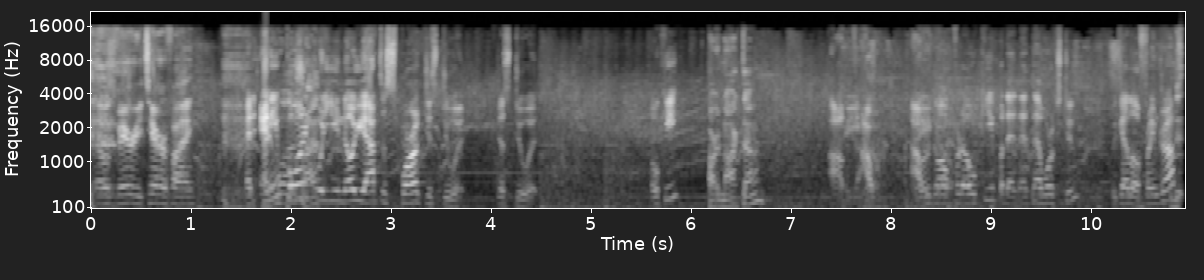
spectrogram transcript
That was very terrifying. At any was, point I- where you know you have to spark, just do it. Just do it. Oki? Art knockdown. I, you I, go. I would have gone for the Oki, but that, that, that works too. We got a little frame drops.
